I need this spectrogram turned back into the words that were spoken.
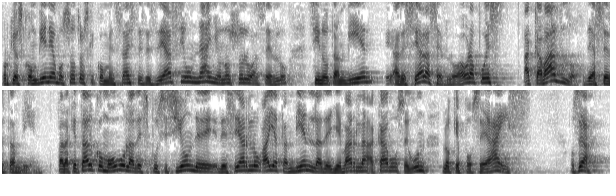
porque os conviene a vosotros que comenzasteis desde hace un año no solo a hacerlo, sino también eh, a desear hacerlo. Ahora pues, acabadlo de hacer también, para que tal como hubo la disposición de desearlo, haya también la de llevarla a cabo según lo que poseáis. O sea,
